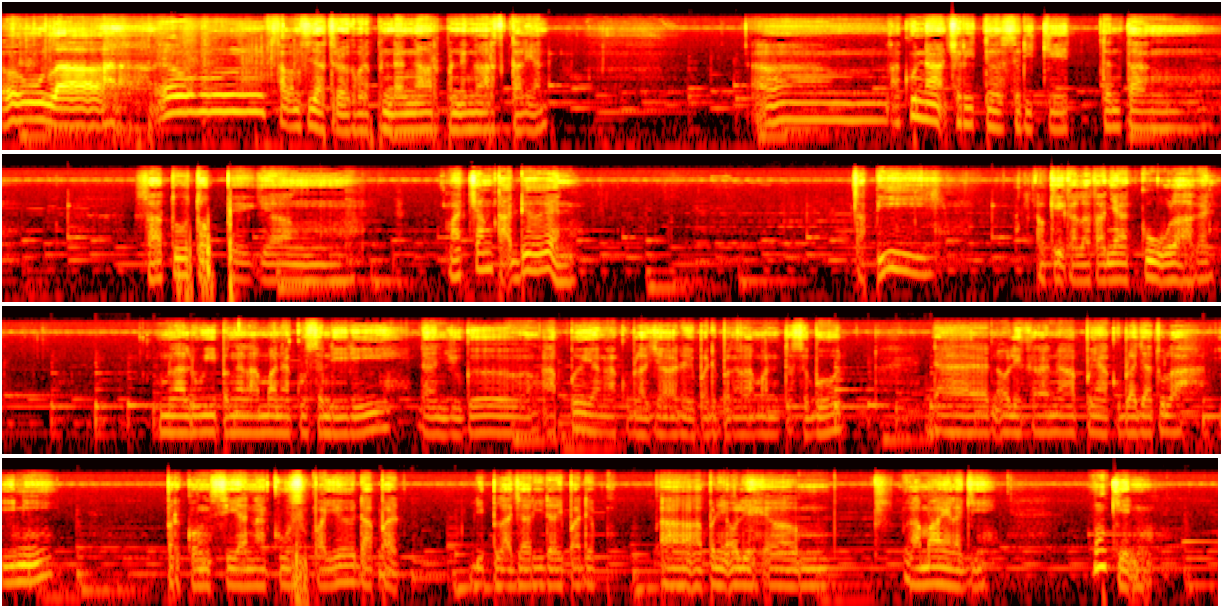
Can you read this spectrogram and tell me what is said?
Allah Salam sejahtera kepada pendengar-pendengar sekalian. Um, Aku nak cerita sedikit tentang Satu topik yang Macam tak ada kan. Tapi Okey kalau tanya aku lah kan. Melalui pengalaman aku sendiri dan juga apa yang aku belajar daripada pengalaman tersebut. Dan oleh kerana apa yang aku belajar itulah ini perkongsian aku supaya dapat dipelajari daripada uh, apa ni oleh um, ramai lagi. Mungkin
